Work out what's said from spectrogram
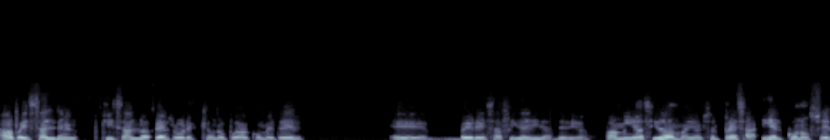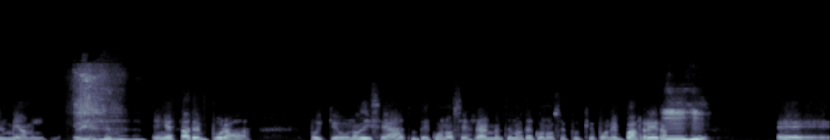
a pesar de quizás los errores que uno pueda cometer, eh, ver esa fidelidad de Dios. Para mí ha sido la mayor sorpresa y el conocerme a mí en, esta temporada. Porque uno dice, ah, tú te conoces, realmente no te conoces porque pones barreras. Eh,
